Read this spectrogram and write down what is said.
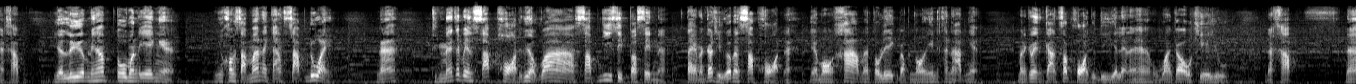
นะครับ อย่าลืมนะครับตัวมันเองเนี่ยมีความสามารถในการซับด้วยนะถึงแม้จะเป็นซับพอร์ตที่แบบว่าซับ 20%น่ะแต่มันก็ถือว่าเป็นซับพอร์ตนะอย่ามองข้ามนะตัวเลขแบบน้อยขนาดเนี้ย มันก็เป็นการซัพพอร์ตอยู่ดีแหละนะฮะผมว่าก็โอเคอยู่นะครับนะ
